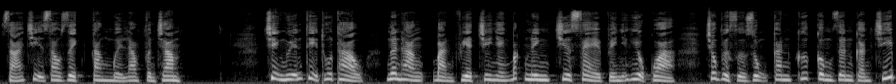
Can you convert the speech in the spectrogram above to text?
giá trị giao dịch tăng 15%. Chị Nguyễn Thị Thu Thảo, Ngân hàng Bản Việt chi nhánh Bắc Ninh chia sẻ về những hiệu quả trong việc sử dụng căn cước công dân gắn chip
